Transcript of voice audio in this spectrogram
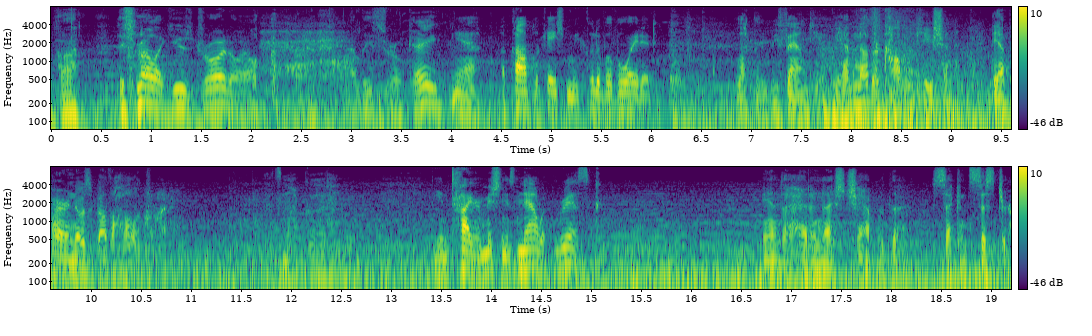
Group, huh? They smell like used droid oil. At least they're okay. Yeah, a complication we could have avoided. Luckily, we found you. We have another complication. The Empire knows about the holocron. That's not good. The entire mission is now at risk. And I had a nice chat with the second sister,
